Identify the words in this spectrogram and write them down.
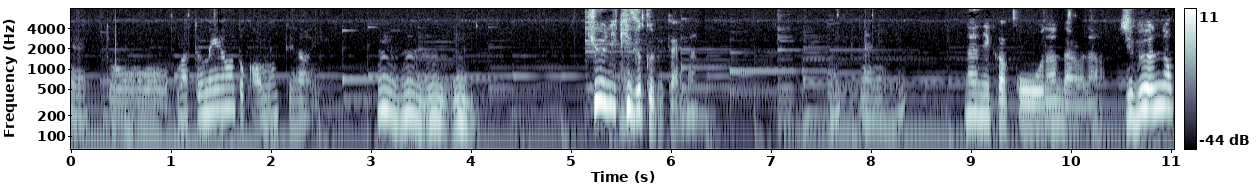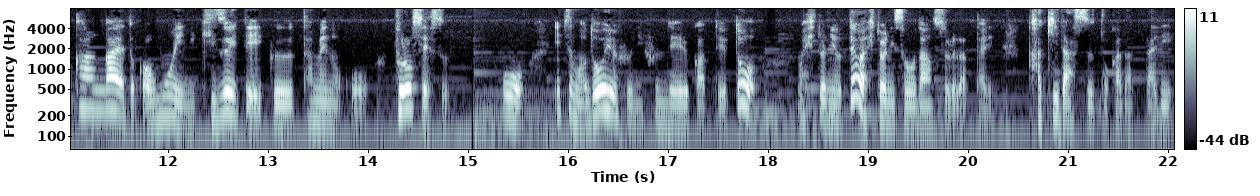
えっとまとめようとか思ってない。うんうんうんうん。急に気づくみたいな。何？に？何かこう、なんだろうな。自分の考えとか思いに気づいていくためのこう、プロセスをいつもどういうふうに踏んでいるかっていうと、まあ、人によっては人に相談するだったり、書き出すとかだったり、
